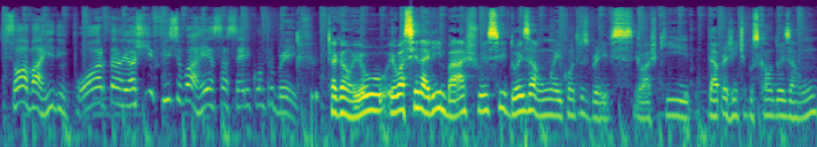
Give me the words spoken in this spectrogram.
só a varrida importa? Eu acho difícil varrer essa série contra o Braves. Tiagão, eu, eu assinaria embaixo esse 2 a 1 aí contra os Braves. Eu acho que dá pra gente buscar um 2 a 1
